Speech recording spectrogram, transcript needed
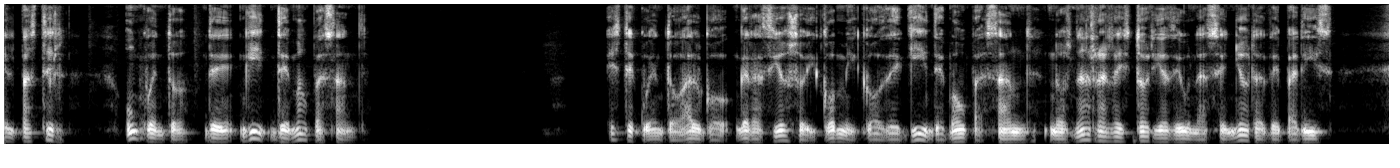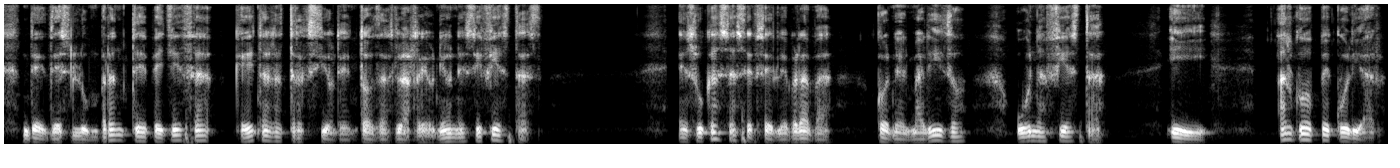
El pastel, un cuento de Guy de Maupassant. Este cuento algo gracioso y cómico de Guy de Maupassant nos narra la historia de una señora de París de deslumbrante belleza que era la atracción en todas las reuniones y fiestas. En su casa se celebraba, con el marido, una fiesta, y, algo peculiar,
